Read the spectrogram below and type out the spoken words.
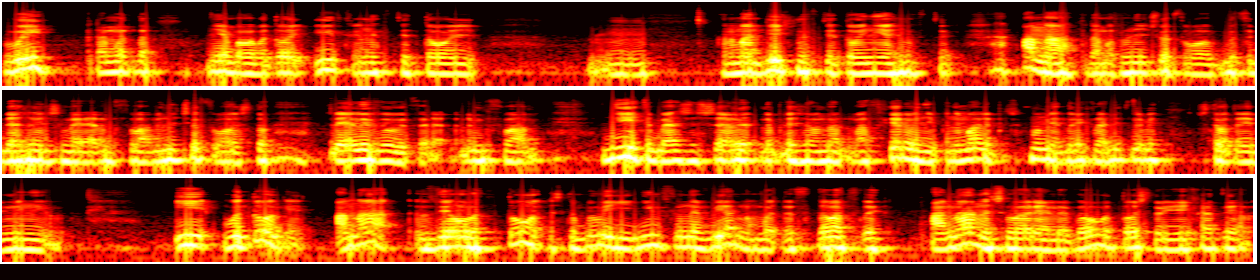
Вы, потому что не было бы той искренности, той романтичности, той нежности. Она, потому что не чувствовала бы себя женщиной рядом с вами, не чувствовала, что реализуется рядом с вами. Дети бы ощущали напряженную атмосферу и не понимали, почему между их родителями что-то изменилось. И в итоге она сделала то, что было единственно верным в этой ситуации. Она начала реализовывать то, что ей хотелось,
